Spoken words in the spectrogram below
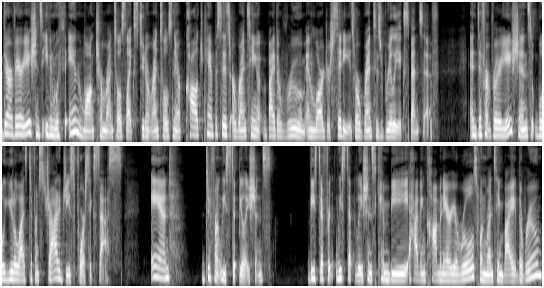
There are variations even within long term rentals, like student rentals near college campuses or renting by the room in larger cities where rent is really expensive. And different variations will utilize different strategies for success and different lease stipulations. These different lease stipulations can be having common area rules when renting by the room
